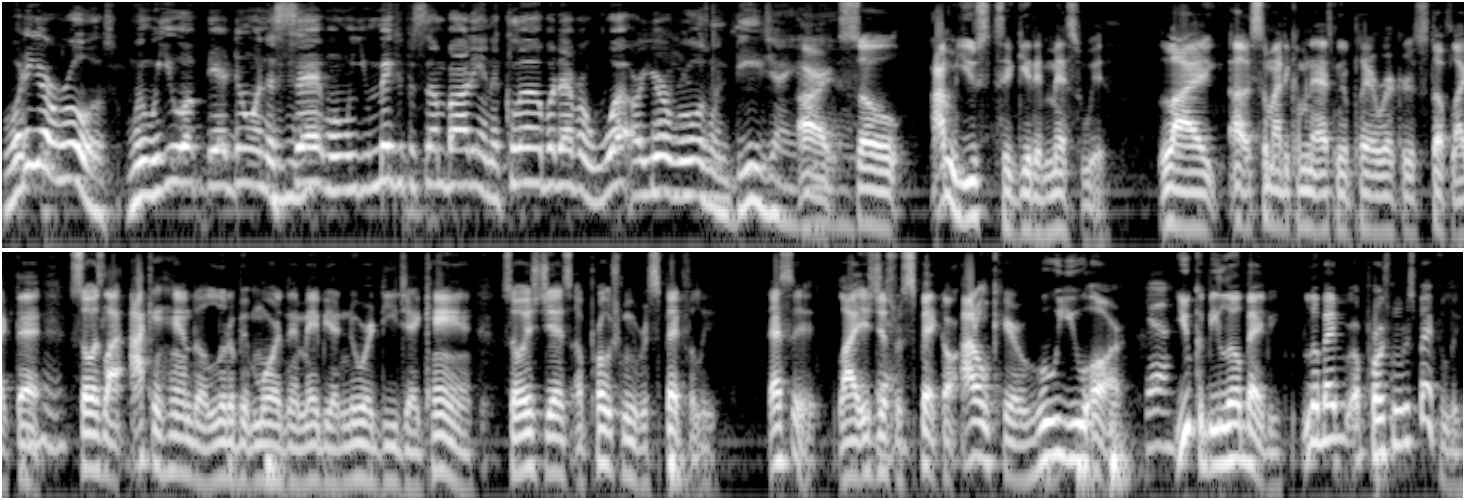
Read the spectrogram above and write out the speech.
What are your rules when when you up there doing a Mm-hmm. set? When when you mix it for somebody in a club, whatever? What are your rules when DJing? All right, so I'm used to getting messed with. Like uh, somebody coming to ask me to play a record, stuff like that. Mm-hmm. So it's like I can handle a little bit more than maybe a newer DJ can. So it's just approach me respectfully. That's it. Like it's just Yeah. respect. I don't care who you are. Yeah. You could be Lil Baby. Lil Baby, approach me respectfully.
